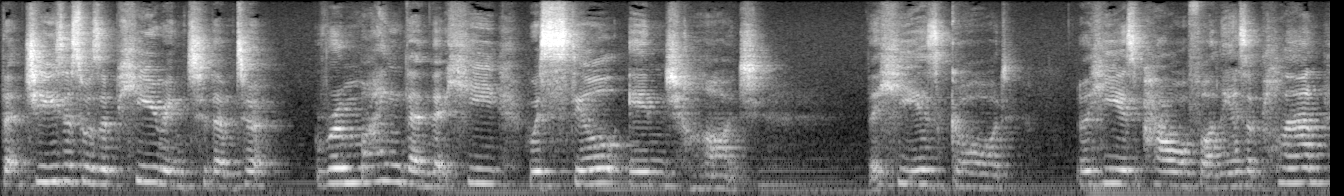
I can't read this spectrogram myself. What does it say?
that Jesus was appearing to them to remind them that He was still in charge, that He is God He is powerful and He has a plan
